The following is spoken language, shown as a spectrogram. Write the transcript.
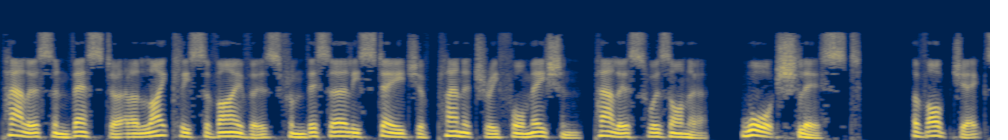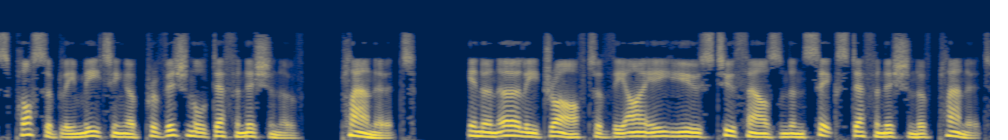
Pallas and Vesta are likely survivors from this early stage of planetary formation. Pallas was on a watch list of objects possibly meeting a provisional definition of planet in an early draft of the IAU's 2006 definition of planet.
